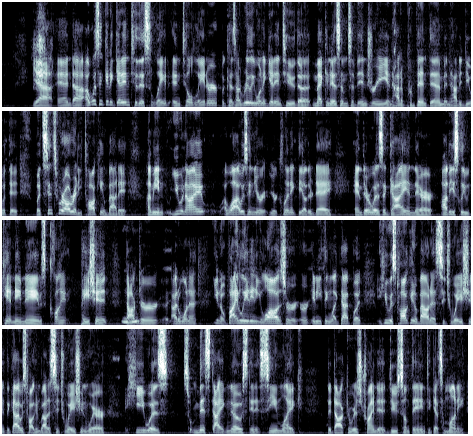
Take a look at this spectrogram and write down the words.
Yeah, and uh, I wasn't going to get into this late until later because I really want to get into the mechanisms of injury and how to prevent them and how to deal with it. But since we're already talking about it, I mean, you and I, well, I was in your your clinic the other day, and there was a guy in there. Obviously, we can't name names, client, patient, mm-hmm. doctor. I don't want to you know violate any laws or, or anything like that but he was talking about a situation the guy was talking about a situation where he was sort of misdiagnosed, and it seemed like the doctor was trying to do something to get some money.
